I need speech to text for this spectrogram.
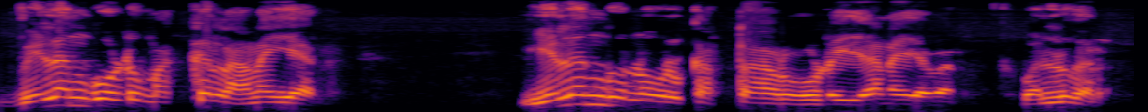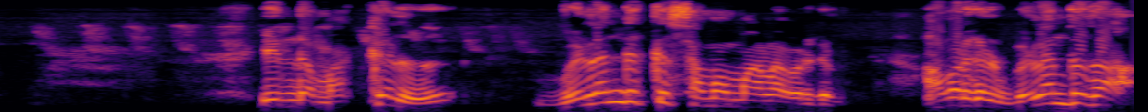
விலங்கோடு மக்கள் அணையர். இளங்கு நூல் கற்றாரோடு ஏனையவர் வள்ளுவர். இந்த மக்கள் விலங்குக்கு சமமானவர்கள். அவர்கள் விலங்குதான்.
